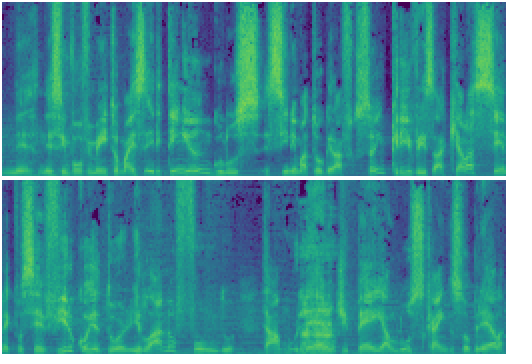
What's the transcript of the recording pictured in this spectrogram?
ne- nesse envolvimento, mas ele tem ângulos cinematográficos que são incríveis. Aquela cena que você vira o corredor e lá no fundo tá a mulher de pé e a luz caindo sobre ela,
